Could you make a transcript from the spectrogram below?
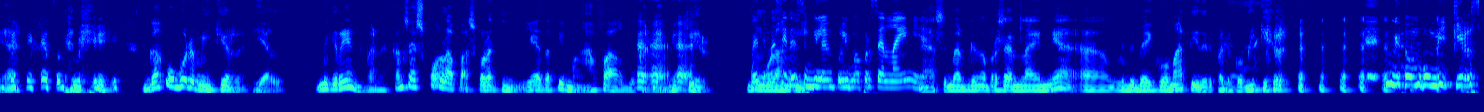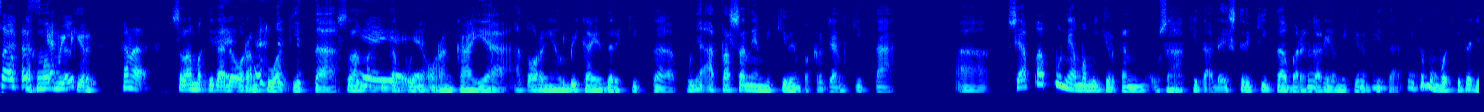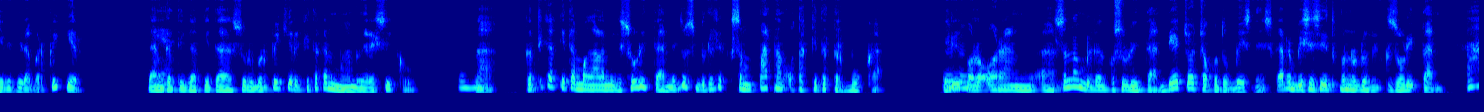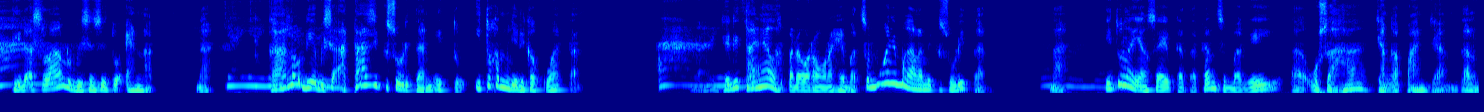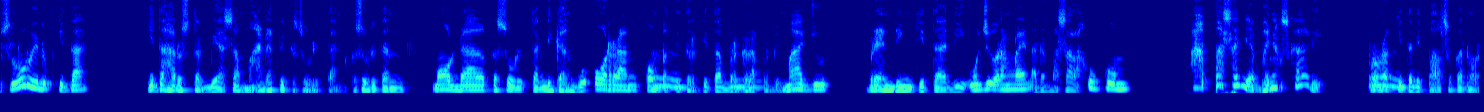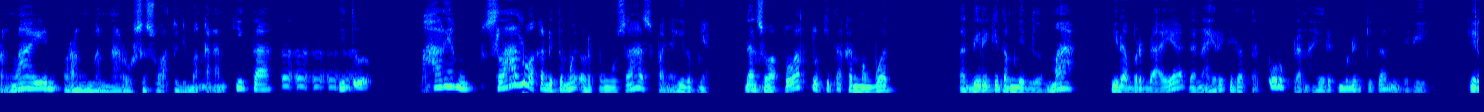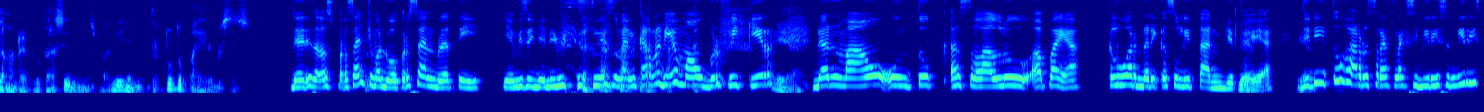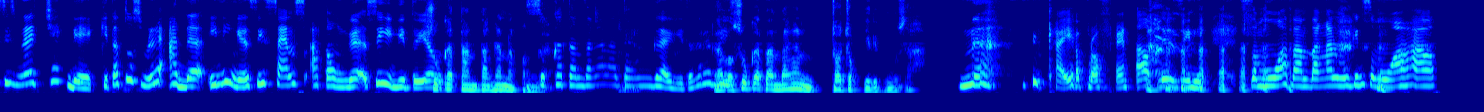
ya. Jadi, enggak kok gue udah mikir. Ya, Mikirnya gimana? Kan saya sekolah Pak, sekolah tinggi ya, tapi menghafal bukan yang mikir. Berarti masih ada mengulangi. 95% lainnya. Nah, 95% lainnya eh, lebih baik gue mati daripada gue mikir. Nggak mau mikir sama Nggak mau sekali. mikir. Karena selama kita ada orang tua kita, selama Iya, kita iya, punya orang kaya atau orang yang lebih kaya dari kita, punya atasan yang mikirin pekerjaan kita, eh, siapa pun yang memikirkan usaha kita, ada istri kita barangkali yang mikirin kita, itu membuat kita jadi tidak berpikir. Dan Iya. ketika kita suruh berpikir, kita kan mengambil resiko. Mhm. Nah, ketika kita mengalami kesulitan, itu sebetulnya kesempatan otak kita terbuka. Jadi Mhm. kalau orang eh, senang dengan kesulitan, dia cocok untuk bisnis karena bisnis itu penuh dengan kesulitan. Ah, Tidak selalu bisnis itu enak. ya, ya, ya, Kalau ya, dia ya. bisa atasi kesulitan itu, itu akan menjadi kekuatan. Ah, Nah, Jadi iya. tanyalah pada orang-orang hebat, semuanya mengalami kesulitan. nah, Hmm. Itulah yang saya katakan sebagai eh, usaha jangka panjang. Dalam seluruh hidup kita, kita harus terbiasa menghadapi kesulitan. Kesulitan modal, kesulitan diganggu orang, kompetitor kita bergerak Hmm. lebih maju, branding kita diuji orang lain, ada masalah hukum. Apa saja, banyak sekali. Produk Hmm. kita dipalsukan orang lain, orang menaruh sesuatu di makanan kita. Itu hal yang selalu akan ditemui oleh pengusaha sepanjang hidupnya. Dan sewaktu-waktu kita akan membuat eh, diri kita menjadi lemah, tidak berdaya, dan akhirnya kita terpuruk, dan akhirnya kemudian kita menjadi kehilangan reputasi dan sebagainya, tertutup akhirnya bisnis. dari 100% cuma 2% berarti yang bisa jadi bisnismen karena dia mau berpikir Iya. dan mau untuk eh, selalu apa ya keluar dari kesulitan gitu Iya, ya. Jadi itu harus refleksi diri sendiri sih sebenarnya cek deh kita tuh sebenarnya ada ini enggak sih sense atau enggak sih gitu ya. Suka tantangan apa enggak? Suka tantangan atau Iya. enggak gitu karena Kalau suka tantangan, cocok jadi pengusaha. nah kayak Prof Renald di sini semua tantangan mungkin semua hal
